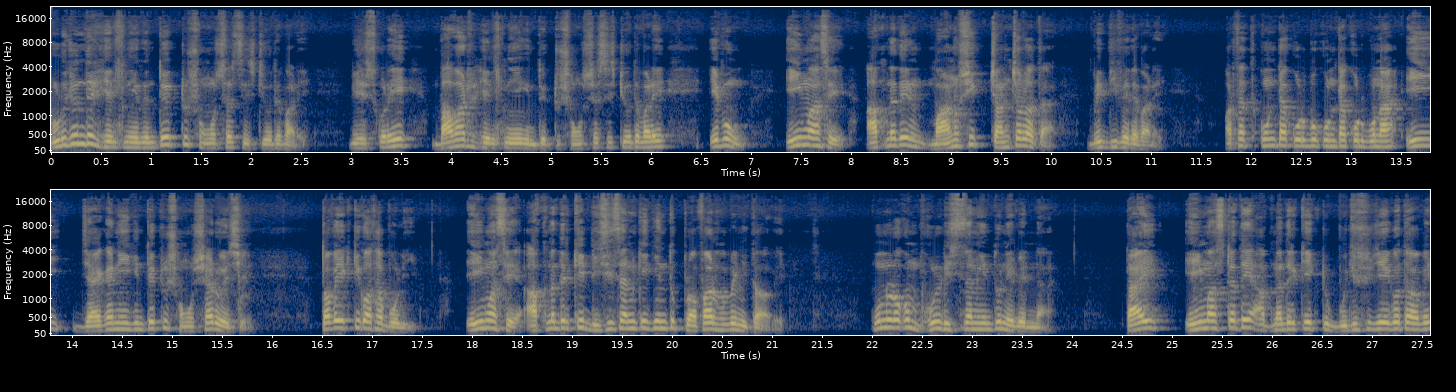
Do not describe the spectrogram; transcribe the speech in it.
গুরুজনদের হেলথ নিয়ে কিন্তু একটু সমস্যার সৃষ্টি হতে পারে। বিশেষ করে বাবার হেলথ নিয়ে কিন্তু একটু সমস্যার সৃষ্টি হতে পারে এবং এই মাসে আপনাদের মানসিক চাঞ্চলতা বৃদ্ধি পেতে পারে। অর্থাৎ কোনটা করব কোনটা করব না, এই জায়গা নিয়ে কিন্তু একটু সমস্যা রয়েছে। তবে একটি কথা বলি, এই মাসে আপনাদেরকে ডিসিশানকে কিন্তু প্রপারভাবে নিতে হবে। কোনো রকম ভুল ডিসিশান কিন্তু নেবেন না। তাই এই মাসটাতে আপনাদেরকে একটু বুঝে সুঝে এগোতে হবে।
